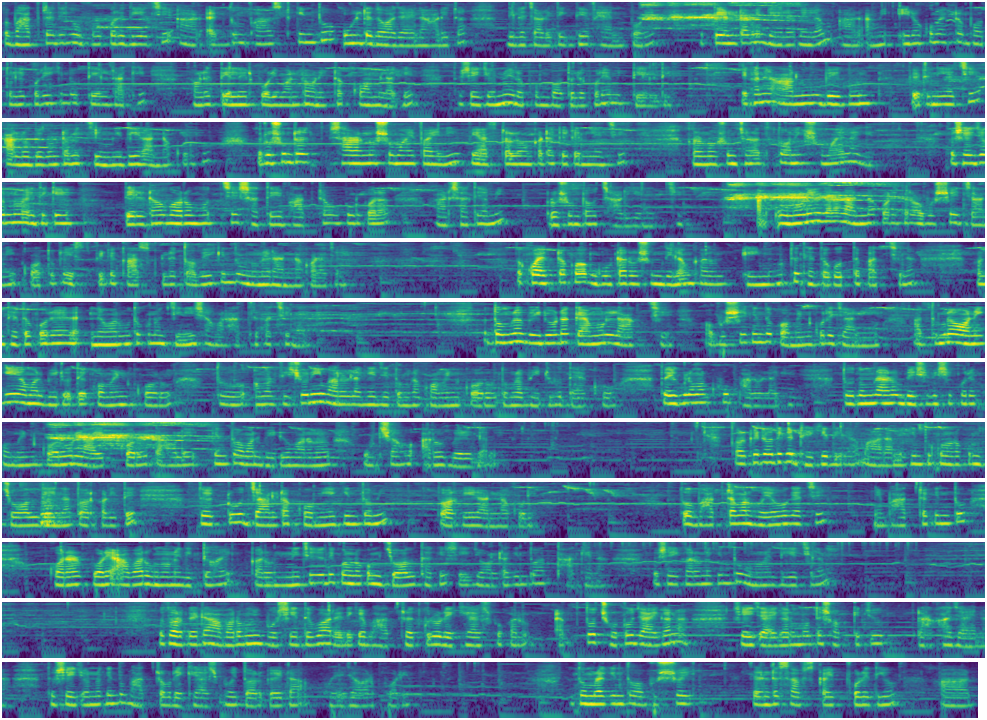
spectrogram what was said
তো ভাতটা দিকে উপর করে দিয়েছি আর একদম ফার্স্ট কিন্তু উল্টে দেওয়া যায় না হাঁড়িটা। দিলে চারিদিক দিয়ে ফ্যান তো তেলটা আমি ঢেলে নিলাম আর আমি এরকম একটা বোতলে করেই কিন্তু তেল রাখি। তাহলে তেলের পরিমাণটা অনেকটা কম লাগে। তো সেই জন্য এরকম বোতলে করে আমি তেল দিই। এখানে আলু, বেগুন কেটে নিয়েছি। আলু, বেগুনটা আমি চিংড়ি দিয়ে রান্না করব। তো রসুনটা সারানোর সময় পাইনি। পেঁয়াজটা, লঙ্কাটা কেটে নিয়েছি। কারণ রসুন ছাড়াতে তো অনেক সময় লাগে। তো সেই জন্য এদিকে তেলটাও গরম হচ্ছে, সাথে ভাতটাও উপর করা, আর সাথে আমি রসুনটাও ছাড়িয়ে নিচ্ছি। আর উনুনে যারা রান্না করে তারা অবশ্যই জানে কতটা স্পিডে কাজ করলে তবেই কিন্তু উনুনে রান্না করা যায়। তো কয়েকটা কক গোটা রসুন দিলাম, কারণ এই মুহূর্তে থেঁতো করতে পারছি না। কারণ থেঁতো করে নেওয়ার মতো কোনো জিনিস আমার হাতের কাছে নেই। তোমরা ভিডিওটা কেমন লাগছে অবশ্যই কিন্তু কমেন্ট করে জানিও। আর তোমরা অনেকেই আমার ভিডিওতে কমেন্ট করো। তো আমার ভীষণই ভালো লাগে যে তোমরা কমেন্ট করো, তোমরা ভিডিও দেখো। তো এগুলো আমার খুব ভালো লাগে। তো তোমরা আরও বেশি বেশি করে কমেন্ট করো লাইক করো, তাহলে কিন্তু আমার ভিডিও বানানোর উৎসাহ আরও বেড়ে যাবে। তরকারিটা ওদিকে ঢেকে দিলাম, আর আমি কিন্তু কোনো রকম জল দিই না তরকারিতে। তো একটু জালটা কমিয়ে কিন্তু আমি তরকারি রান্না করি। তো ভাতটা আমার হয়েও গেছে। ভাতটা কিন্তু করার পরে আবার উনুনে দিতে হয়। কারণ নিচে যদি কোনো রকম জল থাকে, সেই জলটা কিন্তু আর থাকে না। তো সেই কারণে কিন্তু উনুনে দিয়েছিলাম। তো তরকারিটা আবারও আমি বসিয়ে দেবো আর এদিকে ভাত টাতগুলো রেখে আসব। কারণ এত ছোট জায়গা না, সেই জায়গার মধ্যে সব কিছু রাখা যায় না। তো সেই জন্য কিন্তু ভাতটাও রেখে আসব। ওই তরকারিটা হয়ে যাওয়ার পরে। তোমরা কিন্তু অবশ্যই চ্যানেলটা সাবস্ক্রাইব করে দিও। আর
